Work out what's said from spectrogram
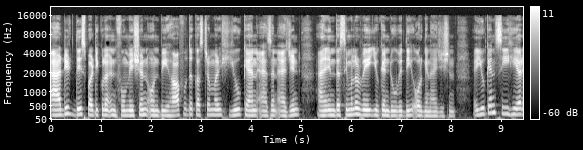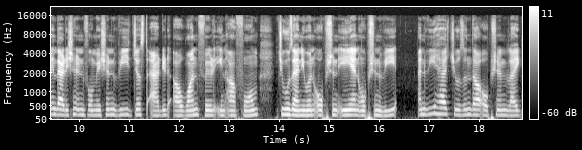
added this particular information on behalf of the customer you can as an agent and in the similar way you can do with the organization. You can see here in the additional information we just added a one field in our form. Choose anyone option a and option v and we have chosen the option like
